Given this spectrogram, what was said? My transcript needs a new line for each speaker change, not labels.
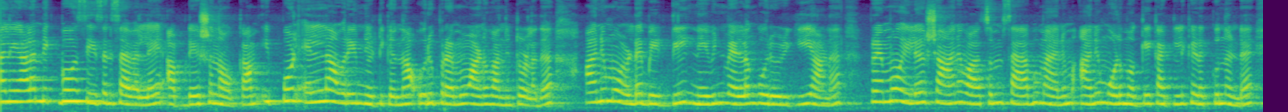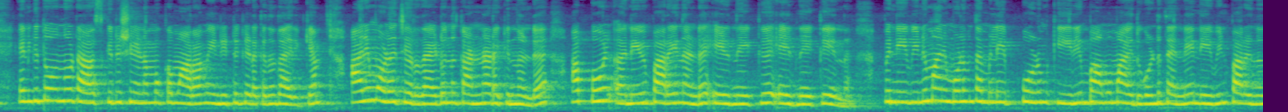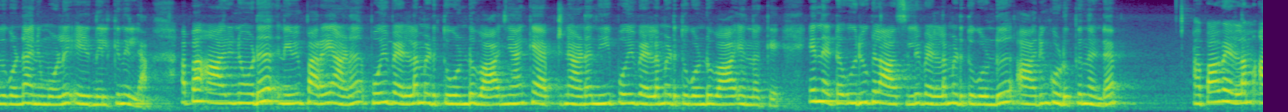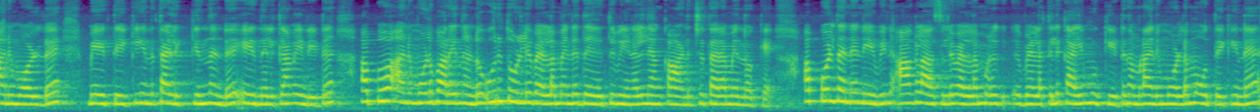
Malayalam big boss season സെവനിലെ updation നോക്കാം. ഇപ്പോൾ എല്ലാവരെയും ഞെട്ടിക്കുന്ന ഒരു പ്രമോ ആണ് വന്നിട്ടുള്ളത്. അനുമോളുടെ ബെഡിൽ നെവിൻ വെള്ളം കോരൊഴുകിയാണ്. പ്രമോയിൽ ഷാനവാസും സാബുമാനും അനുമോളും ഒക്കെ കട്ടിൽ കിടക്കുന്നുണ്ട്. എനിക്ക് തോന്നുന്നു ടാസ്കിന്റെ ക്ഷീണമൊക്കെ മാറാൻ വേണ്ടിയിട്ട് കിടക്കുന്നതായിരിക്കാം. അനുമോൾ ചെറുതായിട്ടൊന്ന് കണ്ണടയ്ക്കുന്നുണ്ട്. അപ്പോൾ നെവിൻ പറയുന്നുണ്ട് എഴുന്നേക്ക് എഴുന്നേക്ക് എന്ന്. അപ്പോൾ നെവിനും അനുമോളും തമ്മിൽ ഇപ്പോഴും കീരിയും പാമ്പും ആയതുകൊണ്ട് തന്നെ നെവിൻ പറയുന്നത് കൊണ്ട് അനുമോൾ എഴുന്നേൽക്കുന്നില്ല. അപ്പോൾ ആരിനോട് നെവിൻ പറയാണ് പോയി വെള്ളം എടുത്തുകൊണ്ട് വാ ഞാൻ ക്യാപ്റ്റനാണ് നീ പോയി വെള്ളം എടുത്തുകൊണ്ട് വാ എന്നൊക്കെ. എന്നിട്ട് ഒരു ഗ്ലാസ്സിൽ വെള്ളം എടുത്തുകൊണ്ട് ആരും കൊടുക്കുന്നുണ്ട്. അപ്പോൾ ആ വെള്ളം അനുമോളുടെ മേത്തേക്ക് ഇങ്ങനെ തളിക്കുന്നുണ്ട് എഴുന്നേൽക്കാൻ വേണ്ടിയിട്ട്. അപ്പോൾ അനുമോൾ പറയുന്നുണ്ട് ഒരു തുള്ളി വെള്ളം എന്റെ ദേഹത്ത് വീണാൽ ഞാൻ കാണിച്ചു തരാം എന്നൊക്കെ. അപ്പോൾ തന്നെ നെവിൻ ആ ഗ്ലാസ്സിൽ വെള്ളം വെള്ളത്തിൽ കൈ മുക്കിയിട്ട് നമ്മുടെ അനുമോളുടെ മുഖത്തേക്ക് ഇങ്ങനെ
